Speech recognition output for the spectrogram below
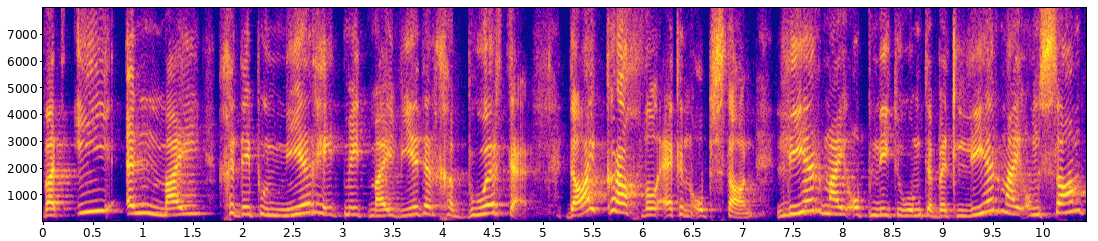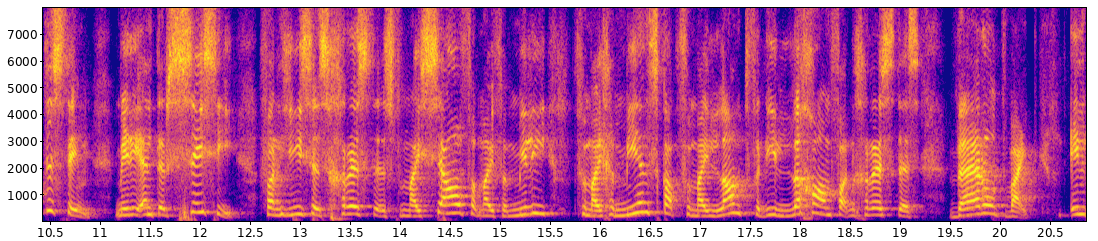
wat u in my gedeponeer het met my wedergeboorte daai krag wil ek in opstaan. Leer my opnuut hoe om te bid. Leer my om saam te stem met die intersessie van Jesus Christus vir myself vir my familie vir my gemeenskap vir my land vir die liggaam van Christus wêreldwyd en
